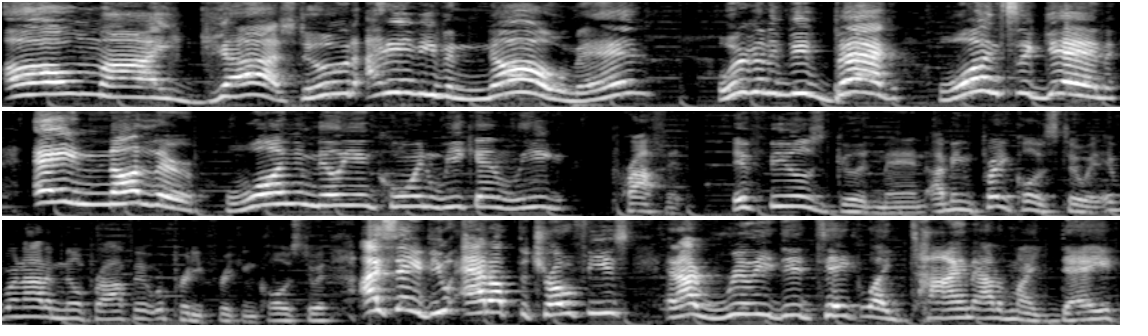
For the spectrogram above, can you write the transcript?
Oh my gosh, dude. I didn't even know, man. We're going to be back once again. Another 1 million coin weekend league profit. It feels good, man. I mean, pretty close to it. If we're not a mil profit, we're pretty freaking close to it. I say if you add up the trophies, and I really did take, like, time out of my day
